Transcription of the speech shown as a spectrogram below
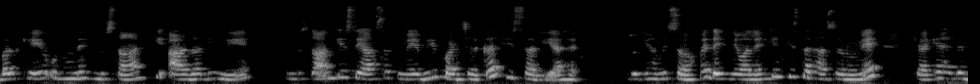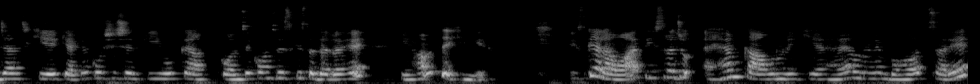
बल्कि उन्होंने हिंदुस्तान की आज़ादी में हिंदुस्तान की सियासत में भी बढ़ चढ़कर हिस्सा लिया है, जो कि हम इस सबक में देखने वाले हैं कि किस तरह से उन्होंने क्या क्या एहतजाज किए क्या क्या कोशिशें की, वो क्या कौन से कौन से इसके सदर रहे, ये हम देखेंगे। इसके अलावा तीसरा जो अहम काम उन्होंने किया है, उन्होंने बहुत सारे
